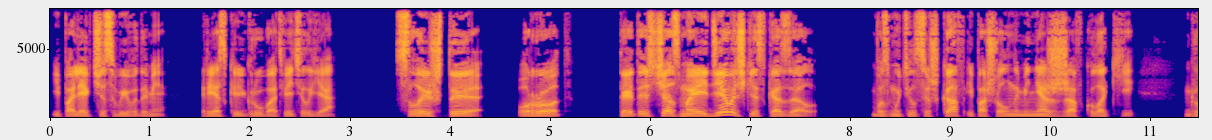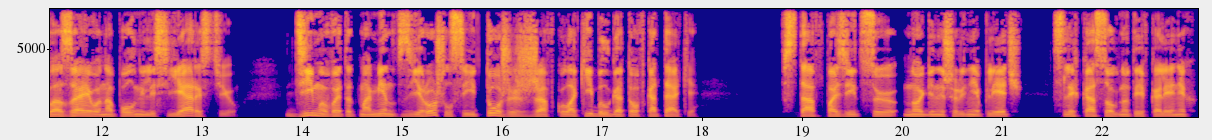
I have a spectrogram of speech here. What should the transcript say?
и полегче с выводами», — резко и грубо ответил я. «Слышь ты, урод, ты это сейчас моей девочке сказал?» Возмутился шкаф и пошел на меня, сжав кулаки. Глаза его наполнились яростью. Дима в этот момент взъерошился и тоже, сжав кулаки, был готов к атаке. Встав в позицию ноги на ширине плеч, слегка согнутые в коленях,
